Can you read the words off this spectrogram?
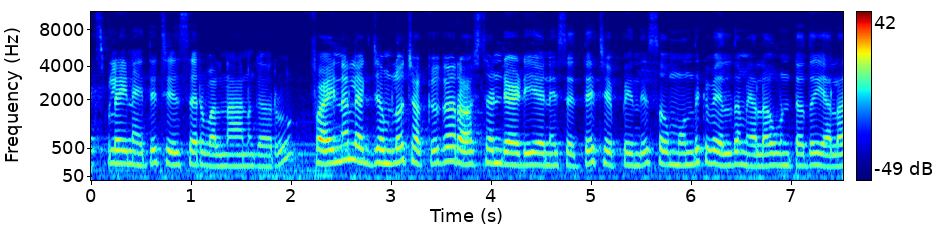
ఎక్స్ప్లెయిన్ అయితే చేశారు వాళ్ళ నాన్నగారు. ఫైనల్ ఎగ్జామ్లో చక్కగా రాస్తాను డాడీ. రెడీ అనేసి అయితే చెప్పింది. సో ముందుకు వెళ్దాం ఎలా ఉంటుందో ఎలా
